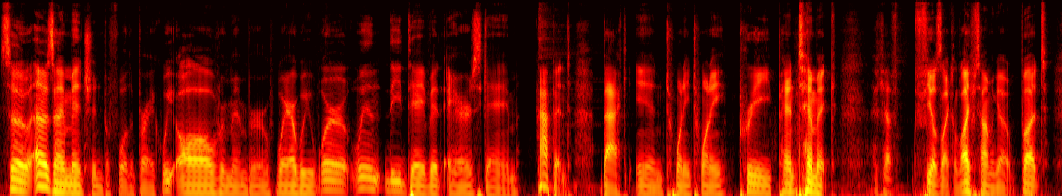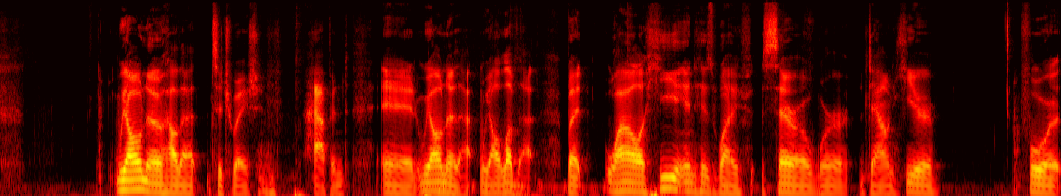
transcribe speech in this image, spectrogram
So, as I mentioned before the break, we all remember where we were when the David Ayres game happened back in 2020, pre pandemic. It feels like a lifetime ago, but we all know how that situation happened, and we all know that. We all love that. But while he and his wife Sarah were down here for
